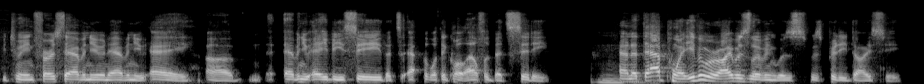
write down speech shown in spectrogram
between First Avenue and Avenue A, uh, Avenue ABC. That's what they call Alphabet City. Mm-hmm. And at that point, even where I was living was was pretty dicey.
